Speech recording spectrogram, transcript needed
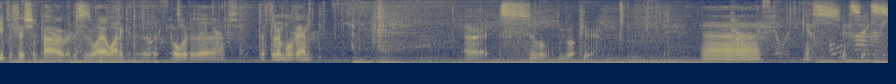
Efficient power, but this is why I want to get over to the, the thermal vent. Alright, so we go up here. Uh, yes, yes, yes.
